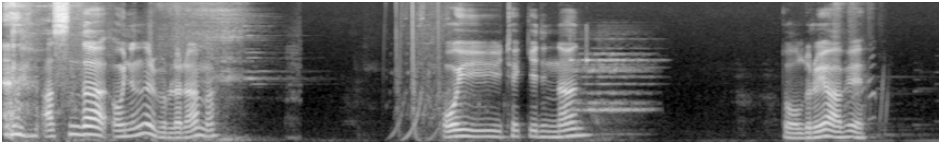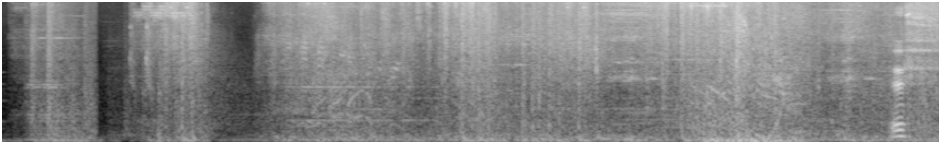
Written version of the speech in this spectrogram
Aslında oynanır buralara ama. Oy tek yedin lan. Dolduruyor abi. Üf.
